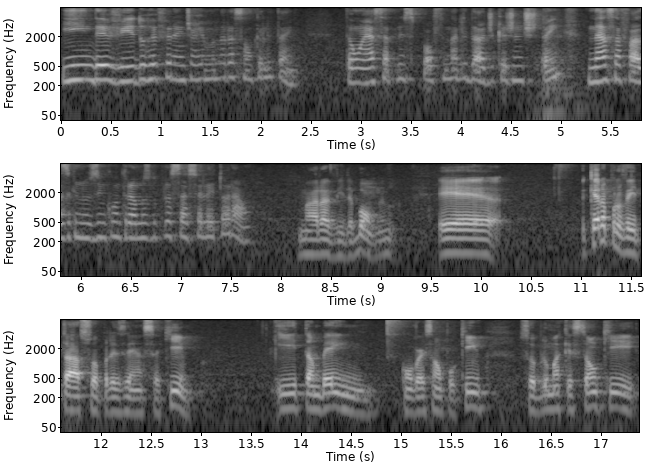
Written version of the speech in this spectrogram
e indevido referente à remuneração que ele tem. Então essa é a principal finalidade que a gente tem nessa fase que nos encontramos do processo eleitoral. Maravilha. Bom, é, eu quero aproveitar a sua presença aqui e também conversar um pouquinho sobre uma questão que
